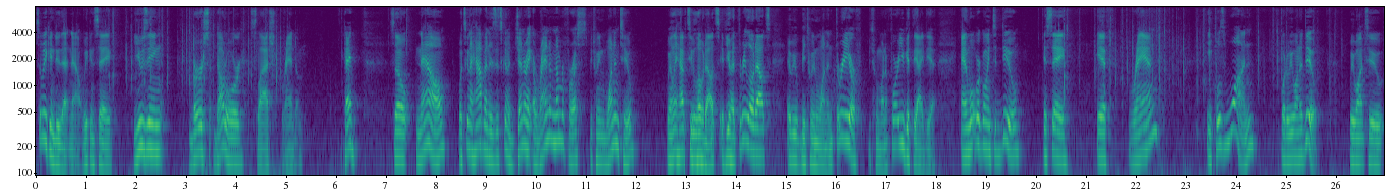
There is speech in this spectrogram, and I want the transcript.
So we can do that now. We can say using verse.org slash random. Okay? So now what's going to happen is it's going to generate a random number for us between 1 and 2 we only have two loadouts. If you had three loadouts, it would be between one and three or between one and four. You get the idea. And what we're going to do is say if rand equals one, what do we want to do? We want to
